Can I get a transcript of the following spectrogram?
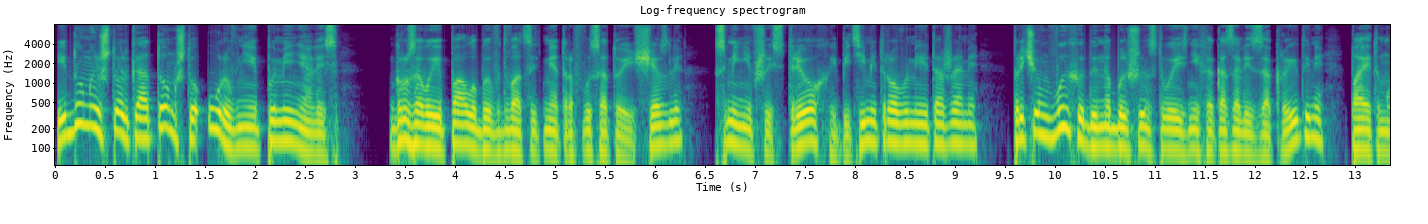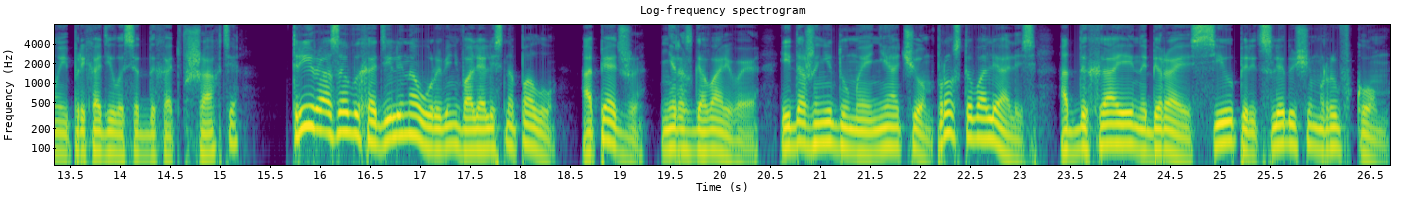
и думаешь только о том, что уровни поменялись. Грузовые палубы в 20 метров высотой исчезли, сменившись трех- и пятиметровыми этажами – причем выходы на большинство из них оказались закрытыми, поэтому и приходилось отдыхать в шахте. Три раза выходили на уровень, валялись на полу. Опять же, не разговаривая и даже не думая ни о чем, просто валялись, отдыхая и набирая сил перед следующим рывком.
